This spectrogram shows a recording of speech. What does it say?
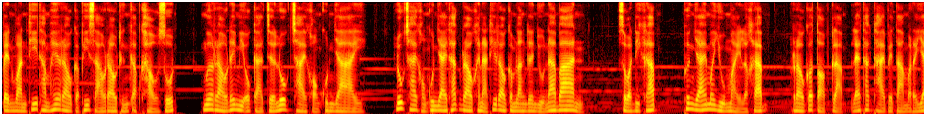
เป็นวันที่ทำให้เรากับพี่สาวเราถึงกับเข่าสุด เมื่อเราได้มีโอกาสเจอลูกชายของคุณยาย ลูกชายของคุณยายทักเราขณะที่เรากำลังเดินอยู่หน้าบ้าน สวัสดีครับ พิ่งย้ายมาอยู่ใหม่เหรอครับ เราก็ตอบกลับและทักทายไปตามมารย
